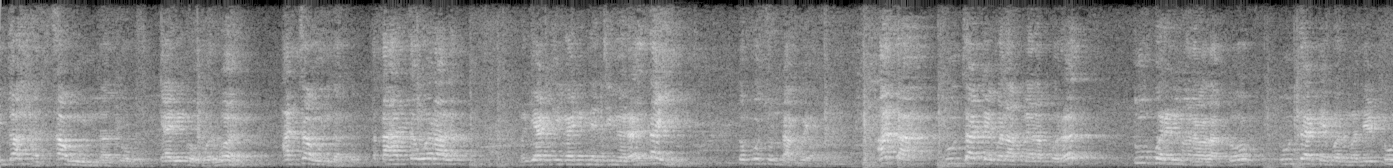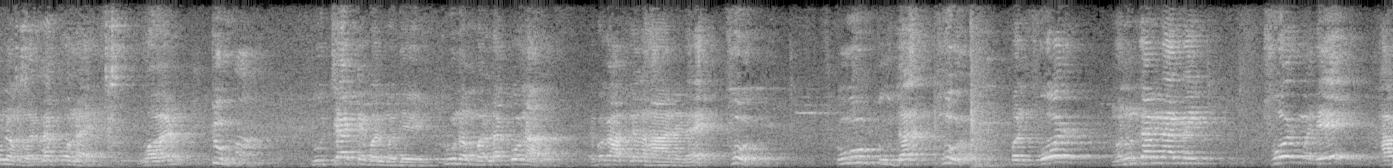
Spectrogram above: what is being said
इथं हातचा होऊन जातो. कॅरी ओव्हर वन हातचा होऊन जातो. आता हातचा वर आला. मग या ठिकाणी त्याची गरज नाही तो पुसून टाकूया. आता टूचा टेबल आपल्याला परत टू पर्यंत म्हणावा लागतो टूच्या टेबलमध्ये टू नंबरला कोण आहे? वन टू टूच्या टेबलमध्ये टू नंबरला कोण आला? हे बघा आपल्याला हा आलेला आहे four two two the four पण फोर म्हणून जमणार नाही. फोरमध्ये हा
